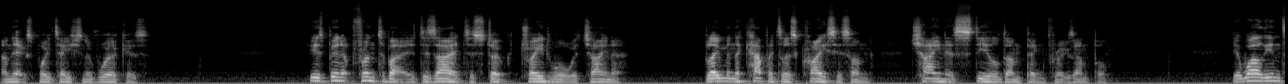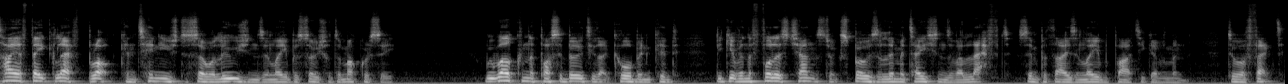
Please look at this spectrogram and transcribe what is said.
and the exploitation of workers. He has been upfront about his desire to stoke trade war with China, blaming the capitalist crisis on China's steel dumping, for example. Yet while the entire fake left bloc continues to sow illusions in Labour's social democracy, we welcome the possibility that Corbyn could be given the fullest chance to expose the limitations of a left sympathising Labour Party government to effect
